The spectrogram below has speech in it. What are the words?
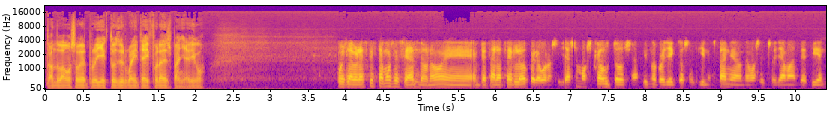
¿Cuándo vamos a ver proyectos de urbanidad fuera de España, Diego? Pues la verdad es que estamos deseando ¿no? Eh, empezar a hacerlo, pero bueno, si ya somos cautos haciendo proyectos aquí en España, donde hemos hecho ya más de 100,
